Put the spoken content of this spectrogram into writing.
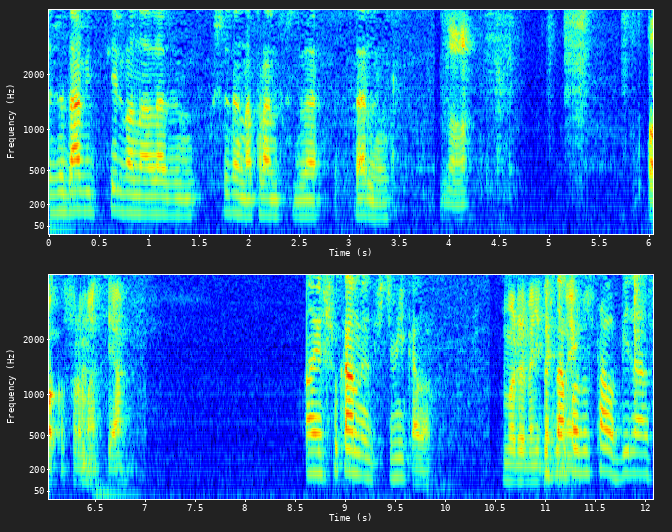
Że Dawid Silva na lewym skrzydle, na prawym skrzydle Sterling. No. Spoko formacja. No i szukamy przeciwnika. No. Może będzie Już tak nam samo jak... pozostało bilans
